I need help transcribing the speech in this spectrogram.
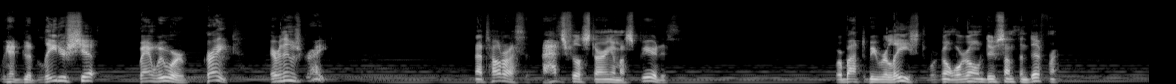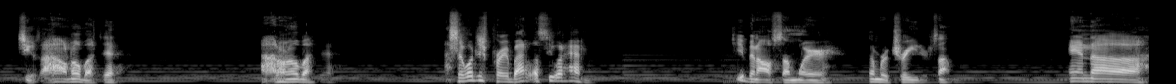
we had good leadership, man, we were great. Everything was great. And I told her, I said, I just feel stirring in my spirit. It's, we're about to be released. We're going, we're going to do something different. She goes, I don't know about that. I don't know about that. I said, well, just pray about it. Let's see what happens. She had been off somewhere, some retreat or something. And uh,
